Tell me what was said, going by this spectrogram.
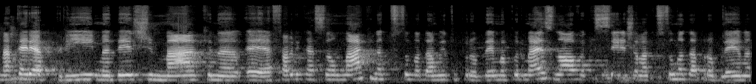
matéria-prima, desde máquina, é, a fabricação máquina costuma dar muito problema, por mais nova que seja, ela costuma dar problema.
